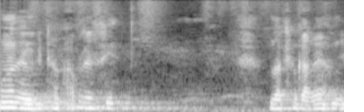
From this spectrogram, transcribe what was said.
ਉਹਨਾਂ ਦੇ ਅੰਗੀਠਾ ਸਾਹਿਬ ਦੇ ਸੀ ਦਰਸ਼ਨ ਕਰ ਰਹੇ ਹਾਂ ਜੀ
